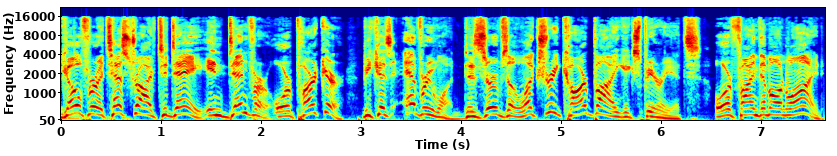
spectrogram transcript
Go for a test drive today in Denver or Parker because everyone deserves a luxury car buying experience. Or find them online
